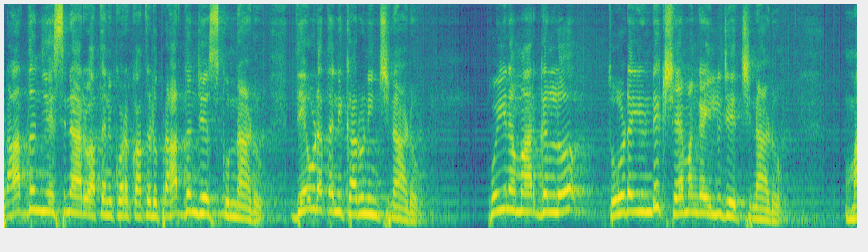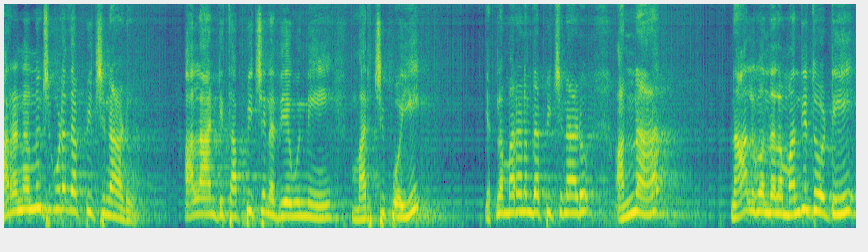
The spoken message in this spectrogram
ప్రార్థన చేసినారు అతని కొరకు అతడు ప్రార్థన చేసుకున్నాడు. దేవుడు అతన్ని కరుణించినాడు. పోయిన మార్గంలో తోడయుండి క్షేమంగా ఇల్లు చేర్చినాడు. మరణం నుంచి కూడా తప్పించినాడు. అలాంటి తప్పించిన దేవుణ్ణి మర్చిపోయి ఎట్లా మరణం తప్పించినాడు? అన్న నాలుగు వందల మందితోటి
